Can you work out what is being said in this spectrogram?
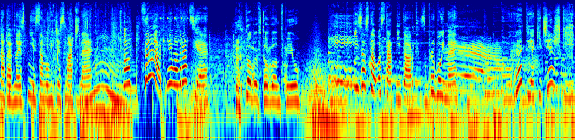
Na pewno jest niesamowicie smaczne. O tak, miałam rację. Kto by w to wątpił? I został ostatni tort. Spróbujmy. O rety, jaki ciężki.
